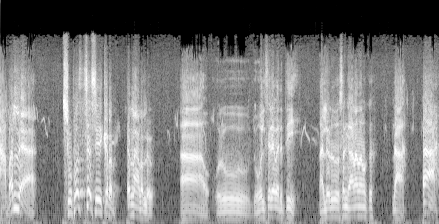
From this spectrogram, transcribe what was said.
അതല്ല. ശുഭസ്ഥ ശീക്രം എന്നാണല്ലോ. ആ ഒരു ജോത്സ്യരെ വരുത്തി. നല്ലൊരു ദിവസം കാണാം നമുക്ക്. ആ.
